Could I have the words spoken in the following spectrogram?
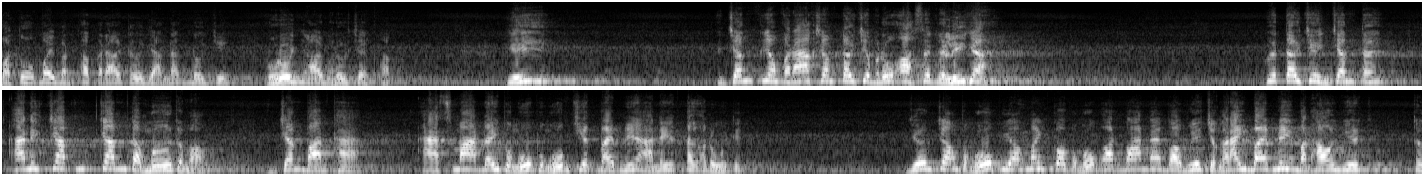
បើទោះបីមិនផឹកក៏ដោយធ្វើយ៉ាងហ្នឹងដូចជារុញឲ្យមនុស្សចេះផឹកយីអញ្ចឹងខ្ញុំកណាខ្ញុំទៅជាមនុស្សអស់សិទ្ធិលីងវាទៅជាអញ្ចឹងទៅ អានេះចាប់ចាំតែមើលតែមកអញ្ចឹងបានថា អាស្មារតីពងូពងូមជាតិបែបនេះអានេះទៅអត់រួចទេយើងចង់ពងូបយ៉ាងម៉េចក៏ពងូបអត់បានដែរបើវាចង្រៃបែបនេះមិនឲ្យវាធ្វើ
